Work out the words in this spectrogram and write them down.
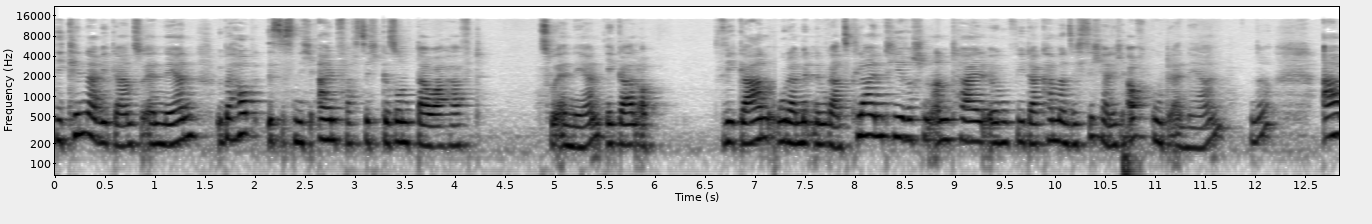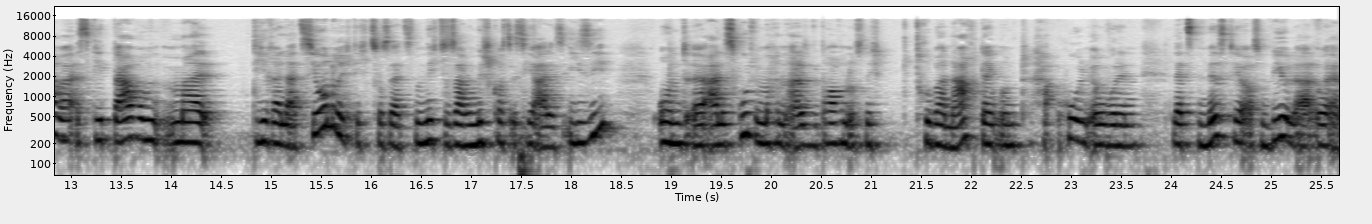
die Kinder vegan zu ernähren. Überhaupt ist es nicht einfach, sich gesund dauerhaft zu ernähren, egal ob vegan oder mit einem ganz kleinen tierischen Anteil irgendwie, da kann man sich sicherlich auch gut ernähren. Ne? Aber es geht darum, mal die Relation richtig zu setzen, nicht zu sagen, Mischkost ist hier alles easy und äh, alles gut, wir machen alles, wir brauchen uns nicht drüber nachdenken und holen irgendwo den letzten Mist hier aus dem Bioladen, äh,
